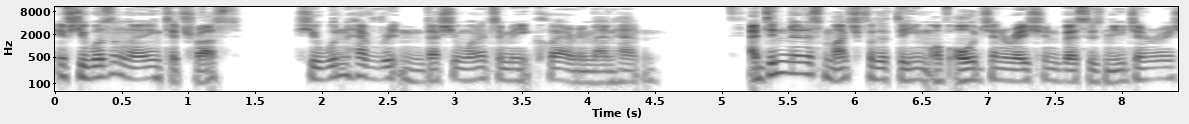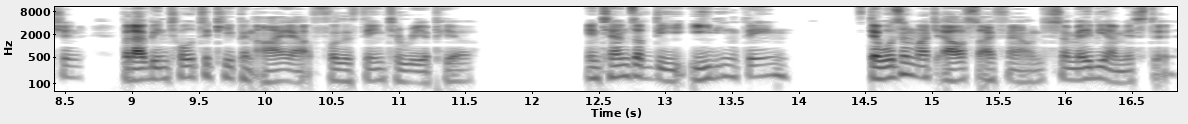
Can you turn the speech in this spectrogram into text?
If she wasn't learning to trust, she wouldn't have written that she wanted to meet Claire in Manhattan. I didn't notice much for the theme of old generation versus new generation, but I've been told to keep an eye out for the theme to reappear. In terms of the eating theme, there wasn't much else I found, so maybe I missed it.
